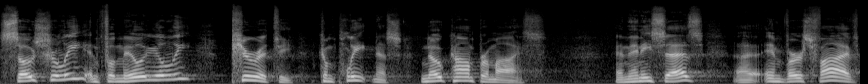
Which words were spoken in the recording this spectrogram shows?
Socially and familially, purity, completeness, no compromise. And then he says uh, in verse 5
